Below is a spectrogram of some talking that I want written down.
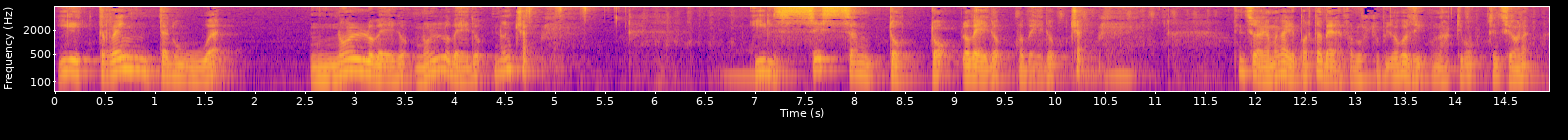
Il 32 non lo vedo, non lo vedo, non c'è. Il 68 lo vedo, lo vedo, c'è. Attenzione che magari porta bene farlo stupido così, un attimo, attenzione.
